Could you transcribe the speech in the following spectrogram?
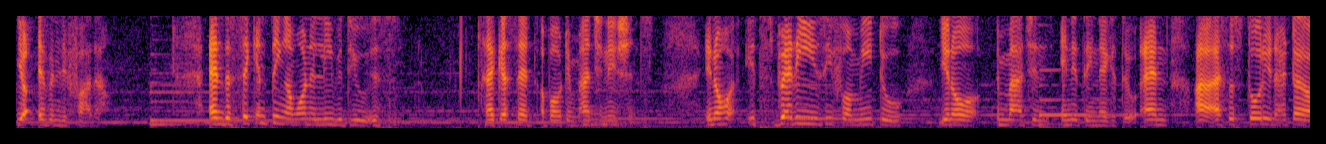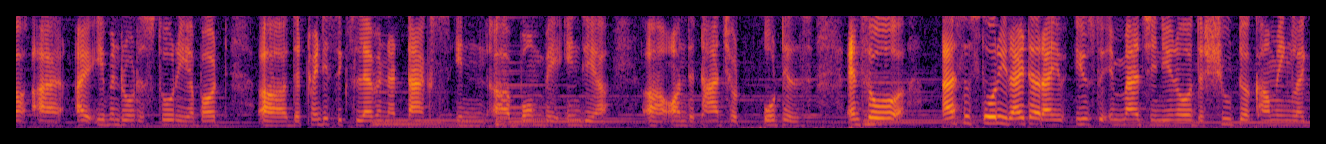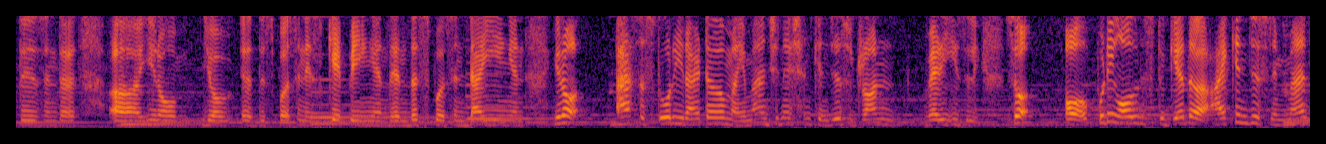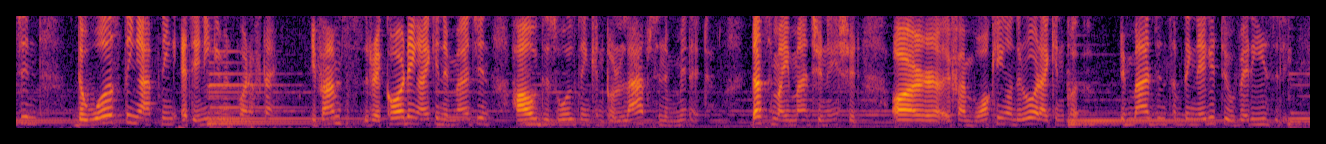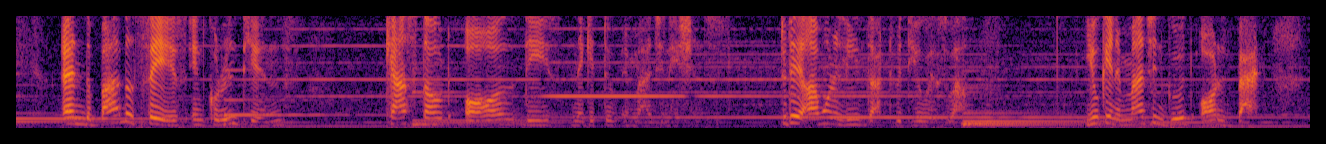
your Heavenly Father. And the second thing I want to leave with you is, like I said, about imaginations. You know, it's very easy for me to you know imagine anything negative. And uh, as a story writer I, I, even wrote a story about uh, the 2611 attacks in uh, bombay india uh, on the taj hotels. And so as a story writer i used to imagine you know the shooter coming like this and the uh, you know your uh, this person escaping and then this person dying. And you know as a story writer my imagination can just run very easily. So or putting all this together, I can just imagine the worst thing happening at any given point of time. If I'm recording, I can imagine how this whole thing can collapse in a minute. That's my imagination. Or if I'm walking on the road, I can imagine something negative very easily. And the Bible says in Corinthians, cast out all these negative imaginations. Today, I want to leave that with you as well. You can imagine good or bad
